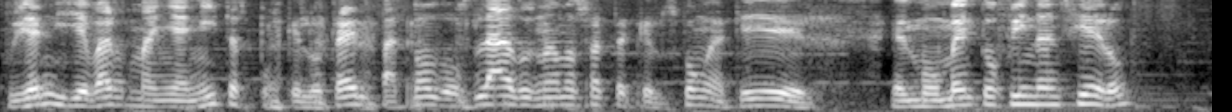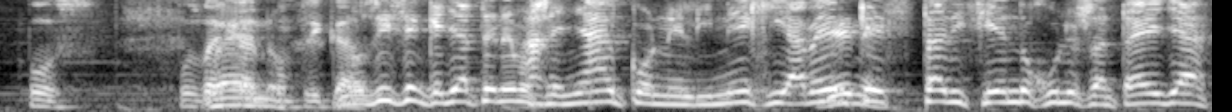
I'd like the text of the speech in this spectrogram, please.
pues ya ni llevar mañanitas porque lo traen para todos lados, nada más falta que los ponga aquí el, el momento financiero, pues, pues va a estar Bueno, complicado. Nos dicen que ya tenemos señal con el INEGI. A ver Viene. qué está diciendo Julio Santaella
